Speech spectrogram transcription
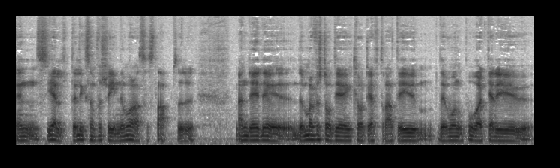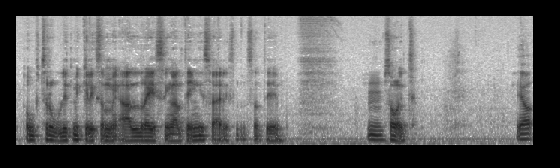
ens hjälte liksom försvinner bara så snabbt. Så det, men det, det, det man förstått det är klart i efterhand att det, ju, det var, påverkade ju otroligt mycket liksom all racing och allting i Sverige. Liksom. Så att det är Mm. sorgligt. Ja,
